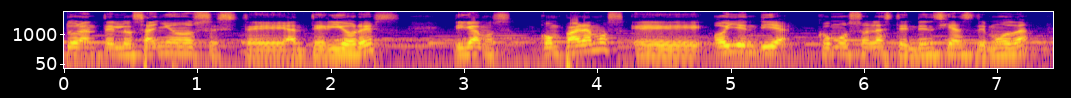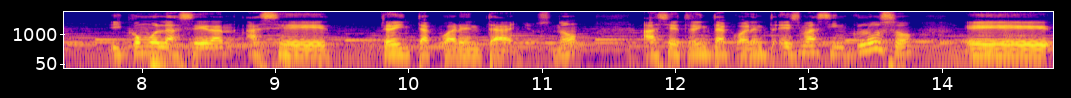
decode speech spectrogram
durante los años este, anteriores, digamos, comparamos eh, hoy en día cómo son las tendencias de moda y cómo las eran hace 30, 40 años, ¿no? Hace 30, 40, es más, incluso eh,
